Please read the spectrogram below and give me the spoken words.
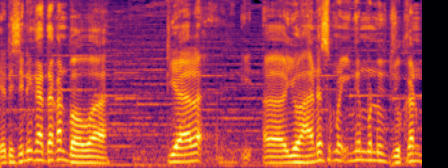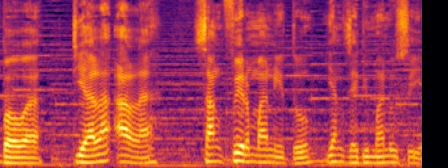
Ya di sini katakan bahwa dia eh, Yohanes ingin menunjukkan bahwa dialah Allah, Sang Firman itu yang jadi manusia.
